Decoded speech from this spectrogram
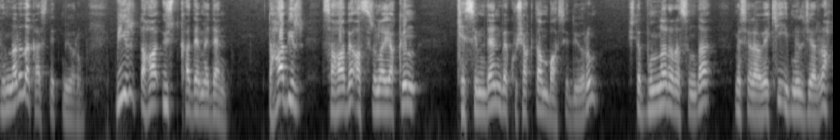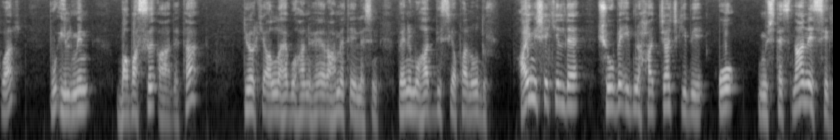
Bunları da kastetmiyorum. Bir daha üst kademeden, daha bir sahabe asrına yakın kesimden ve kuşaktan bahsediyorum. İşte bunlar arasında mesela Veki İbnül Cerrah var. Bu ilmin babası adeta. Diyor ki Allah Ebu Hanife'ye rahmet eylesin. Beni muhaddis yapan odur. Aynı şekilde Şube İbni Haccac gibi o müstesna nesil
